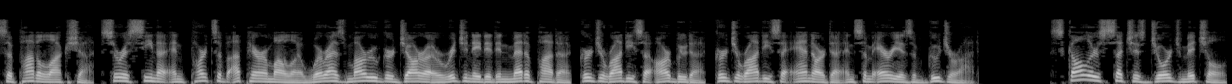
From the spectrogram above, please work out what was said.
Sapadalaksha, Surasena and parts of Uparamala whereas Maru Gurjara originated in Medapata, Gurjaratisa Arbuda, Gurjaratisa Anarta and some areas of Gujarat. Scholars such as George Mitchell,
